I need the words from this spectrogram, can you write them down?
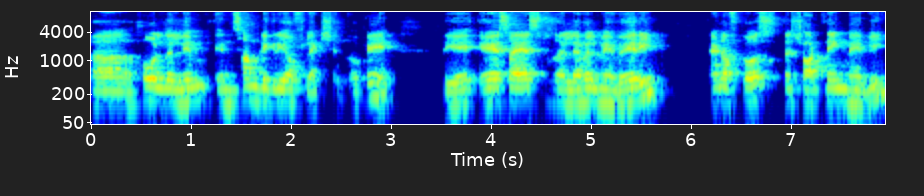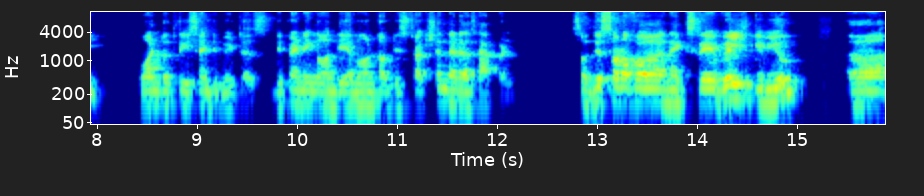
uh, hold the limb in some degree of flexion, okay? The ASIS level may vary and of course the shortening may be one to three centimeters, depending on the amount of destruction that has happened. So this sort of an X-ray will give you a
